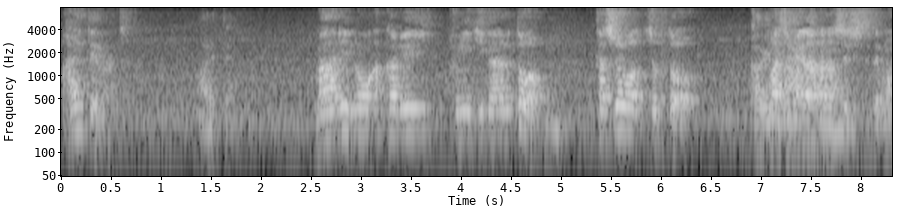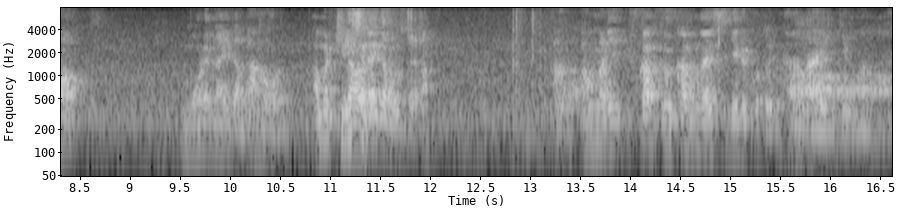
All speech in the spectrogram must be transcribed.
あえてなんじゃない？あえて。周りの明るい雰囲気があると、多少ちょっと真面目な話してても漏れないだろうと。あんまり気にしないだろうみたいな。あのあんまり深く考えすぎることにならないっていうかあ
